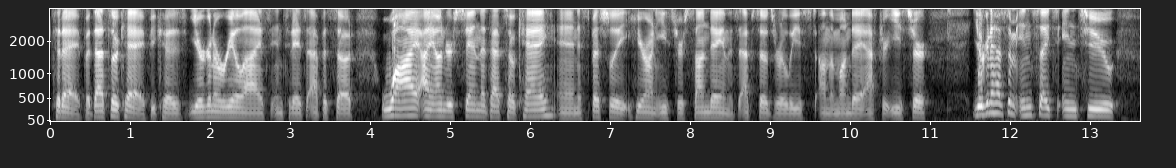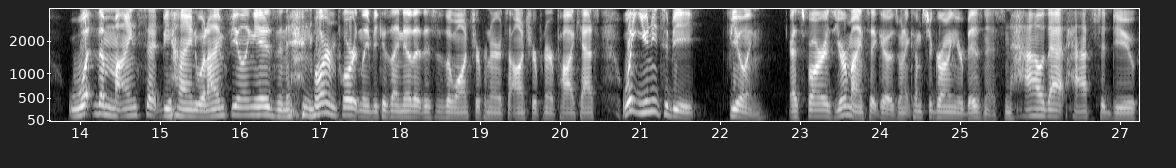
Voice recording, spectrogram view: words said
today. But that's okay because you're going to realize in today's episode why I understand that that's okay. And especially here on Easter Sunday, and this episode's released on the Monday after Easter, you're going to have some insights into what the mindset behind what I'm feeling is, and, and more importantly, because I know that this is the Wantrepreneur to Entrepreneur podcast, what you need to be feeling as far as your mindset goes when it comes to growing your business and how that has to do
